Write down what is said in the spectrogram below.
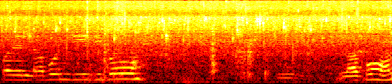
পরে লবণ দিয়ে দিব। লবণ,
